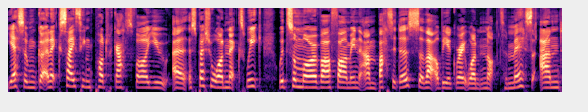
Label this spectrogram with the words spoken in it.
Yes, and we've got an exciting podcast for you, uh, a special one next week with some more of our farming ambassadors. So that'll be a great one not to miss. And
